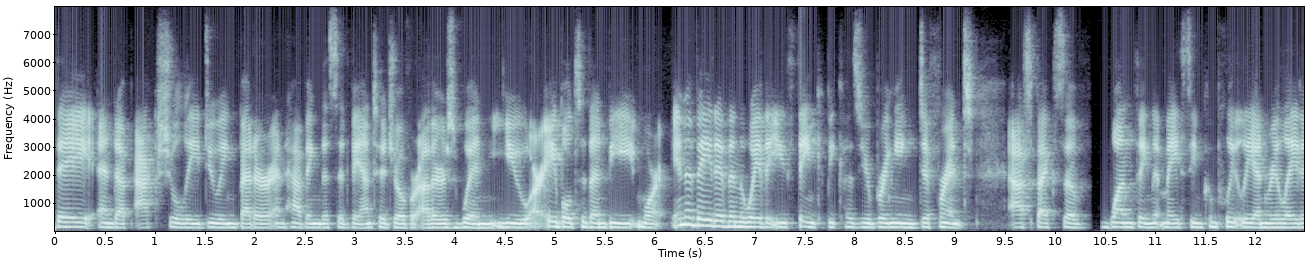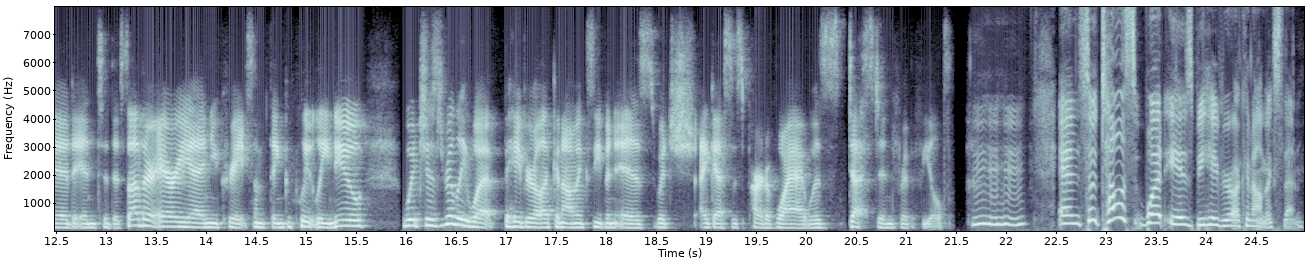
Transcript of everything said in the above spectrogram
they end up actually doing better and having this advantage over others when you are able to then be more innovative in the way that you think because you're bringing different aspects of one thing that may seem completely unrelated into this other area and you create something completely new which is really what behavioral economics even is which i guess is part of why i was destined for the field mm-hmm. and so tell us what is behavioral economics then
